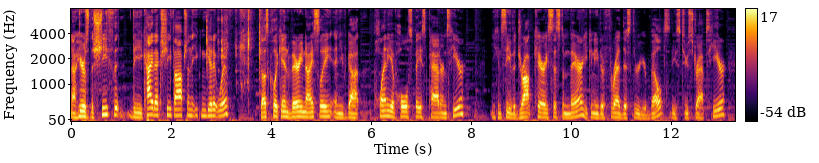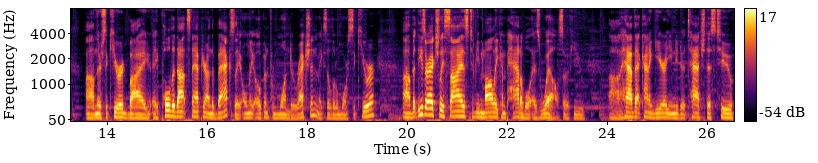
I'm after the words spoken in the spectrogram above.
Now here's the sheath, the Kydex sheath option that you can get it with. It does click in very nicely, and you've got plenty of hole spaced patterns here. You can see the drop carry system there. You can either thread this through your belt, these two straps here, um, they're secured by a pull the dot snap here on the back, so they only open from one direction, makes it a little more secure. Uh, but these are actually sized to be MOLLE compatible as well. So if you uh, have that kind of gear you need to attach this to,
